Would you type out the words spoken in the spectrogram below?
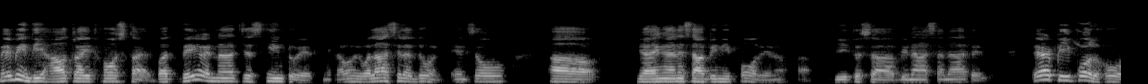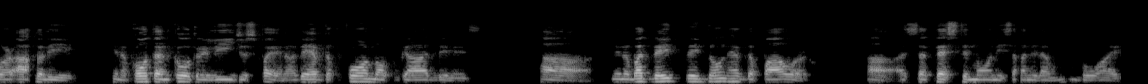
maybe hindi outright hostile, but they are not just into it, you know, wala sila doon. And so, uh, gaya nga na sabi ni Paul, you know, uh, dito sa binasa natin, there are people who are actually you know, quote unquote religious pa, you know, they have the form of godliness. Uh, you know, but they, they don't have the power uh, as a testimony sa kanilang buhay.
